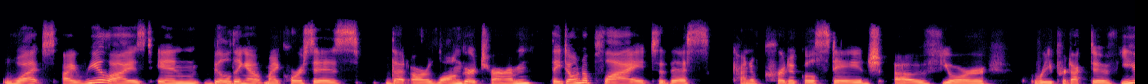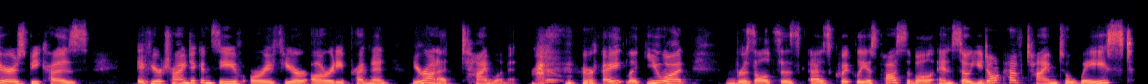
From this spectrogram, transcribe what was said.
what I realized in building out my courses that are longer term, they don't apply to this kind of critical stage of your reproductive years because if you're trying to conceive or if you're already pregnant, you're on a time limit, right? Like you want results as, as quickly as possible. And so you don't have time to waste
